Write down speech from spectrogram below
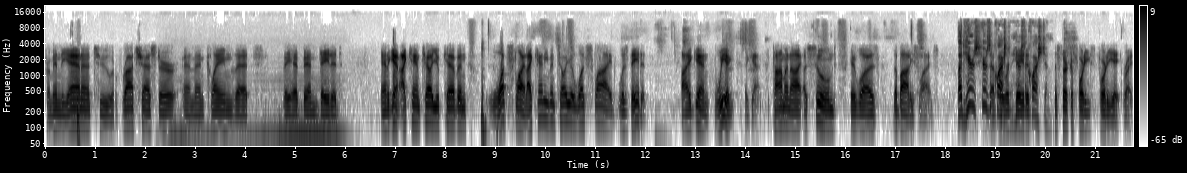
from Indiana to Rochester and then claimed that they had been dated. And again, I can't tell you, Kevin, what slide. I can't even tell you what slide was dated. I, again, we, again, Tom and I assumed it was the body slides. But here's here's a question. Here's the question. The circa 40, 48, right.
